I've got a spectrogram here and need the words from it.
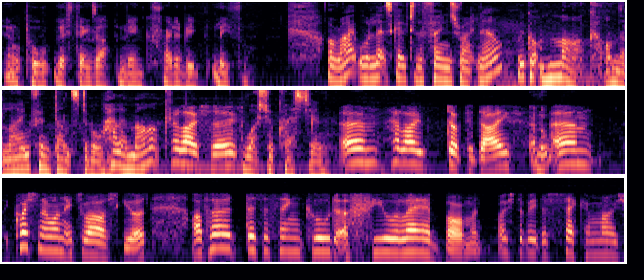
and it will pull lift things up and be incredibly lethal. All right, well, let's go to the phones right now. We've got Mark on the line from Dunstable. Hello, Mark. Hello, Sue. What's your question? Um, hello, Dr. Dave. Hello. Um, the question I wanted to ask you was, I've heard there's a thing called a fuel air bomb. It's supposed to be the second most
